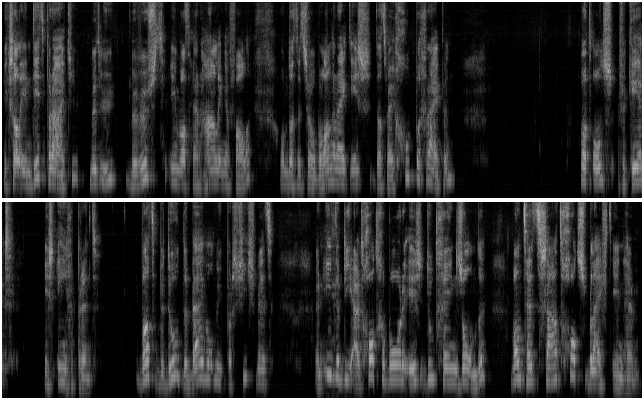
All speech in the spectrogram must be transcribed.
Ik zal in dit praatje met u bewust in wat herhalingen vallen, omdat het zo belangrijk is dat wij goed begrijpen wat ons verkeerd is ingeprent. Wat bedoelt de Bijbel nu precies met een ieder die uit God geboren is, doet geen zonde, want het zaad Gods blijft in hem.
